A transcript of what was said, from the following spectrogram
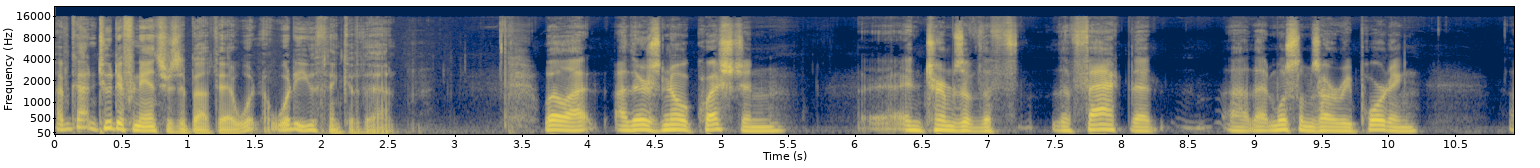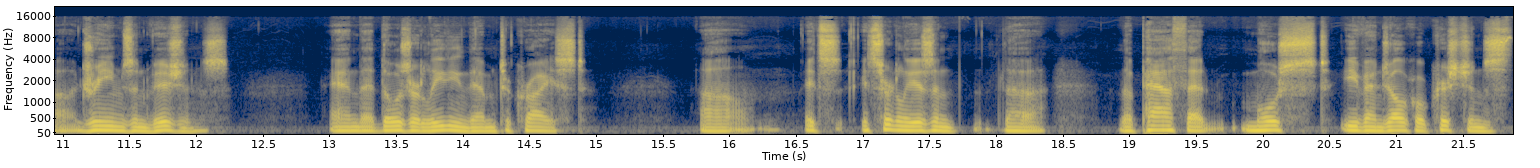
I've gotten two different answers about that. What, what do you think of that? Well, I, I, there's no question uh, in terms of the f- the fact that uh, that Muslims are reporting uh, dreams and visions, and that those are leading them to Christ. Um, it's it certainly isn't the the path that most evangelical Christians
